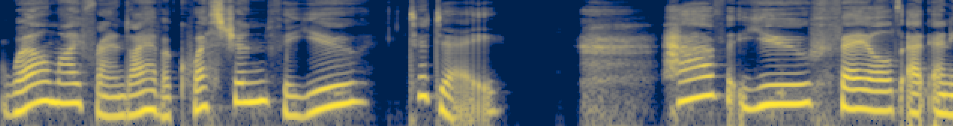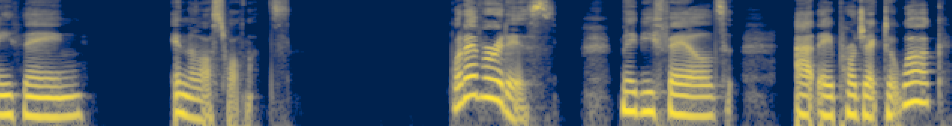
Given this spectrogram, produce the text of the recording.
Well, my friend, I have a question for you today. Have you failed at anything in the last 12 months? Whatever it is. Maybe you failed at a project at work.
